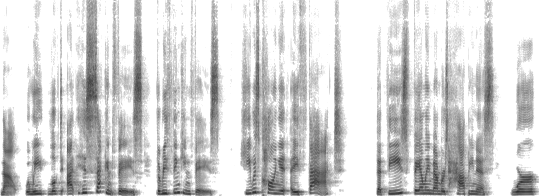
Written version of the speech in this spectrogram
Now, when we looked at his second phase, the rethinking phase, he was calling it a fact that these family members' happiness were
